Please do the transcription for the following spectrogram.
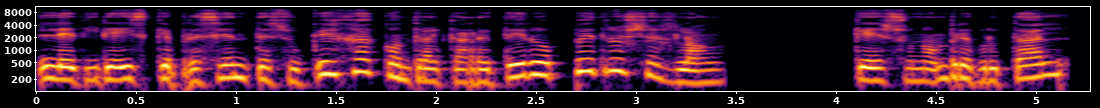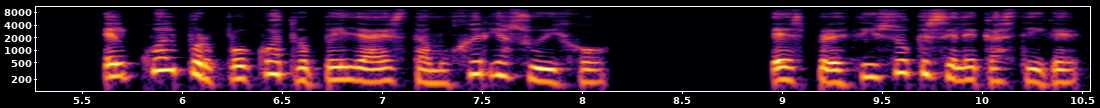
le direis que presente su queja contra el carretero pedro chesnelong que es un hombre brutal el cual por poco atropella á esta mujer y á su hijo. Es preciso que se le castigue.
